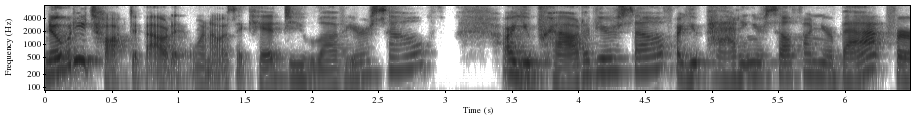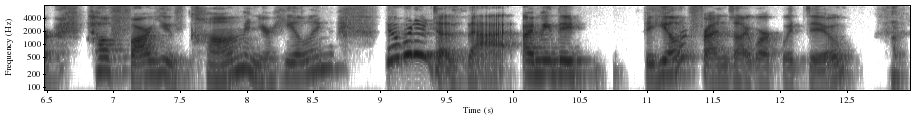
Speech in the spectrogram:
Nobody talked about it when I was a kid. Do you love yourself? Are you proud of yourself? Are you patting yourself on your back for how far you've come in your healing? Nobody does that. I mean, they, the healer friends I work with do,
